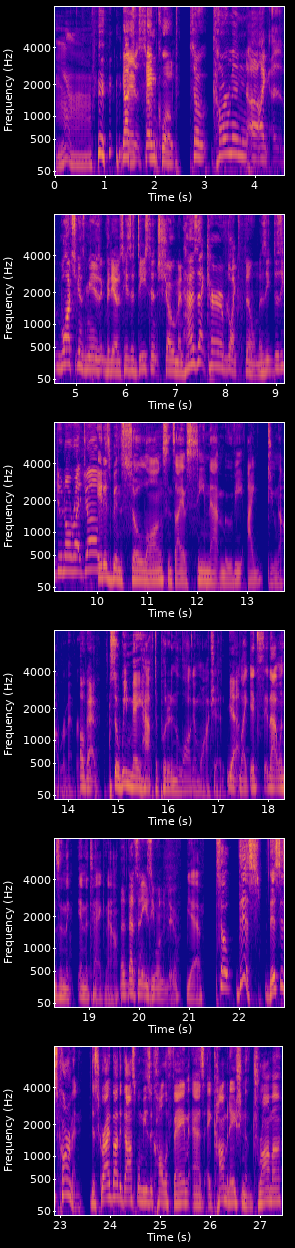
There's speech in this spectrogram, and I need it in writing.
Mm. Gotcha, End, so- end quote. So Carmen, uh, like uh, watching his music videos, he's a decent showman. How's that curved like film? Is he does he do an all right job? It has been so long since I have seen that movie, I do not remember. okay. So we may have to put it in the log and watch it. Yeah. Like it's that one's in the in the tank now. That, that's an easy one to do. Yeah. So this, this is Carmen, described by the Gospel Music Hall of Fame as a combination of drama,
